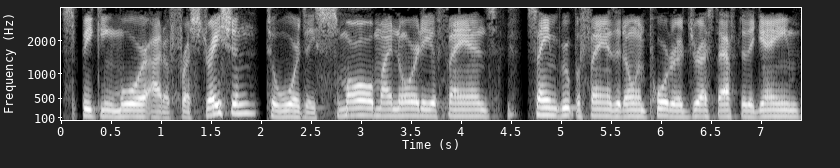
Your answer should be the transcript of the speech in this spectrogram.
speaking more out of frustration towards a small minority of fans, same group of fans that Owen Porter addressed after the game.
